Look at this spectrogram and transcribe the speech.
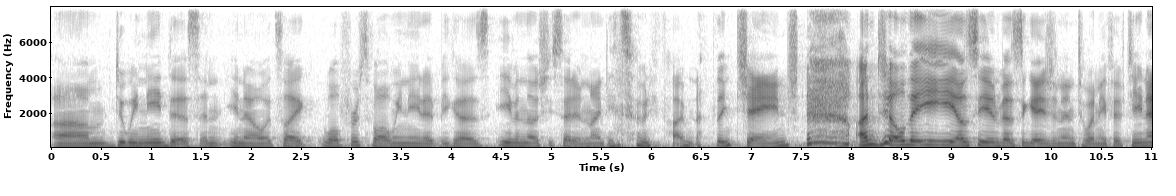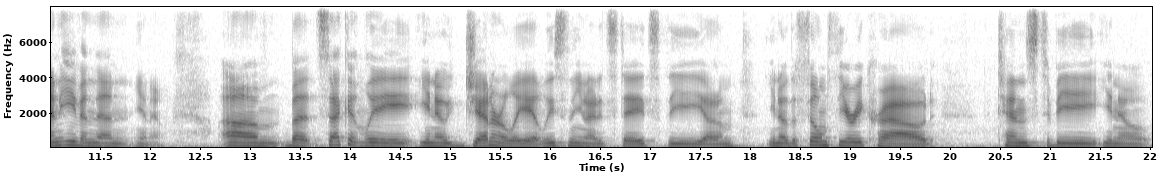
Um, do we need this? And you know, it's like, well, first of all, we need it because even though she said it in 1975, nothing changed until the EEOC investigation in 2015, and even then, you know. Um, but secondly, you know, generally, at least in the United States, the um, you know the film theory crowd tends to be, you know,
